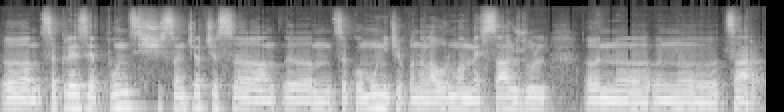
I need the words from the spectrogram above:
uh, să creeze punți și să încerce să, uh, să comunice până la urmă mesajul în, uh, în uh, țară.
